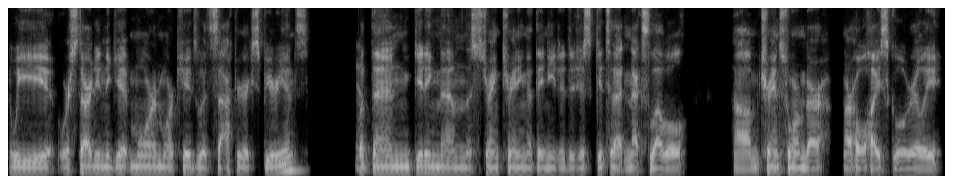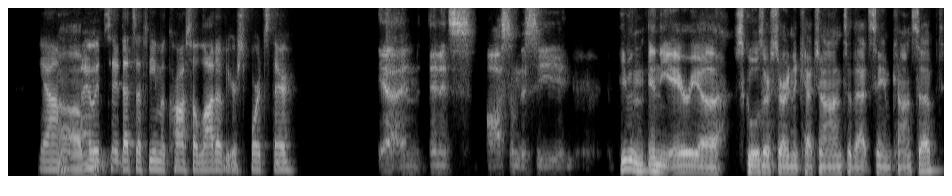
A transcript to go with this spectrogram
we were starting to get more and more kids with soccer experience, yep. but then getting them the strength training that they needed to just get to that next level um, transformed our our whole high school really. Yeah, um, I would say that's a theme across a lot of your sports there. Yeah, and and it's awesome to see even in the area, schools are starting to catch on to that same concept.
